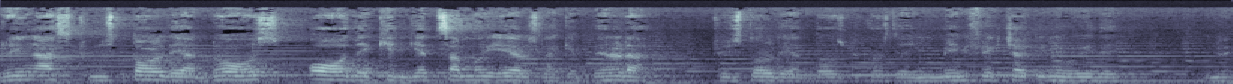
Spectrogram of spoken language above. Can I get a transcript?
bring us to install their doors or they can get somebody else like a builder to install their doors because they're manufactured in a way that you know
